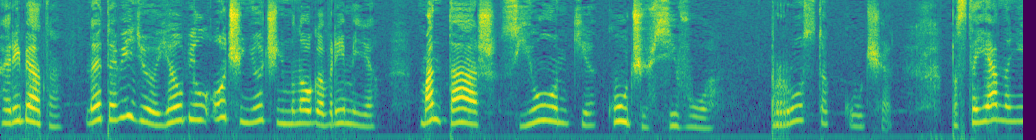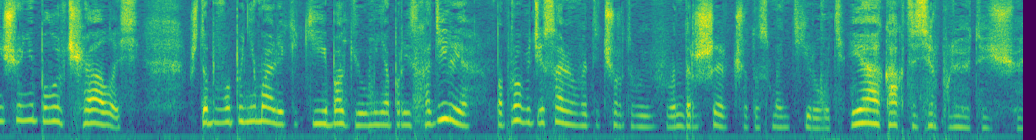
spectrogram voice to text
ребята, На это видео я убил очень-очень много времени. Монтаж, съемки, кучу всего. Просто куча. Постоянно ничего не получалось. Чтобы вы понимали, какие баги у меня происходили, попробуйте сами в этой чертовой вандершер что-то смонтировать. Я как-то терплю это еще.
